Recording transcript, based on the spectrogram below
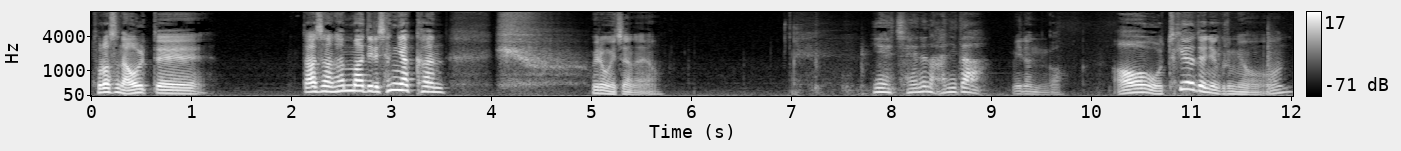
돌아서 나올 때 따스한 한마디를 생략한 휴 이런 거 있잖아요. 예, 쟤는 아니다. 이런 거. 아우, 어떻게 해야 되냐, 그러면.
